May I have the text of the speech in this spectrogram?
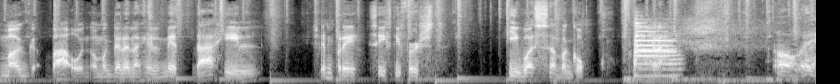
Magbaon o magdala ng helmet dahil, syempre, safety first. Iwas sa bagok. Tara. Okay.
